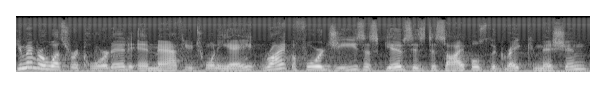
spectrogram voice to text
You remember what's recorded in Matthew 28? Right before Jesus gives his disciples the Great Commission,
